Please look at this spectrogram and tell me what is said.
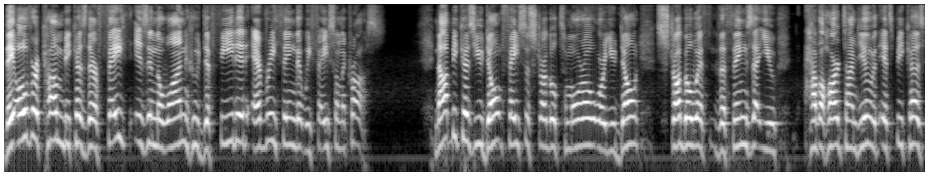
They overcome because their faith is in the one who defeated everything that we face on the cross. Not because you don't face a struggle tomorrow or you don't struggle with the things that you have a hard time dealing with. It's because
